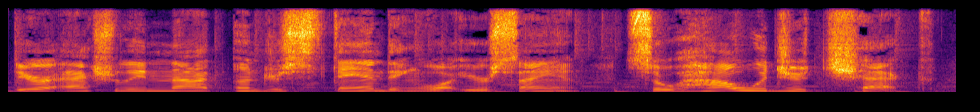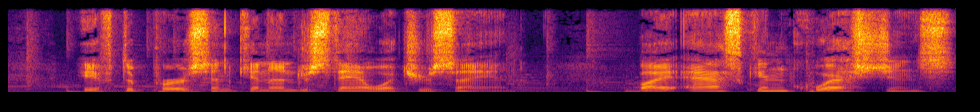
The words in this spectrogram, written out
They are actually not understanding what you're saying. So, how would you check if the person can understand what you're saying? By asking questions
